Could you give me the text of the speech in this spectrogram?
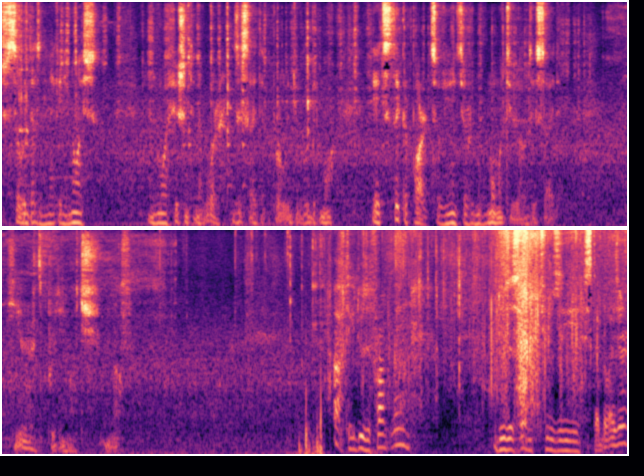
So it doesn't make any noise and more efficient in the water. This side I probably do a little bit more. It's thicker part so you need to remove more material on this side. Here it's pretty much enough. After you do the front wing do the same to the stabilizer.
